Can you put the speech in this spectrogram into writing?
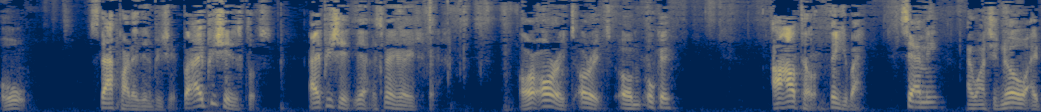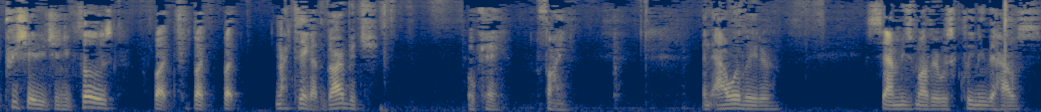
Oh. So that part I didn't appreciate. But I appreciate his clothes. I appreciate Yeah, it's very, very fair. All, all right, all right. Um, okay. I- I'll tell him. Thank you. Bye. Sammy, I want you to know I appreciate you changing clothes, but, but, but not to take out the garbage. Okay, fine. An hour later, Sammy's mother was cleaning the house,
